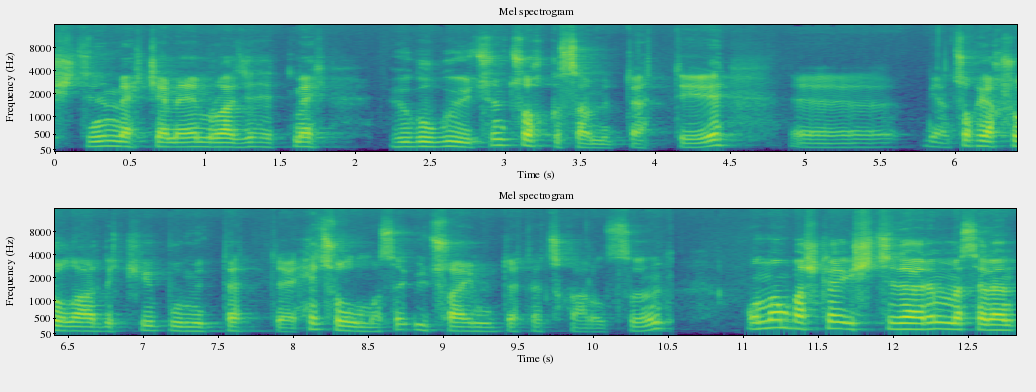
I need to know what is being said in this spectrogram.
işçinin məhkəməyə müraciət etmək hüququ üçün çox qısa müddətdir. Yəni çox yaxşı olardı ki, bu müddət də heç olmasa 3 ay müddətə çıxarılsın. Ondan başqa işçilərin məsələn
